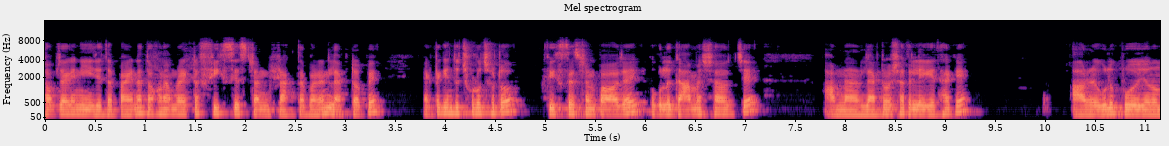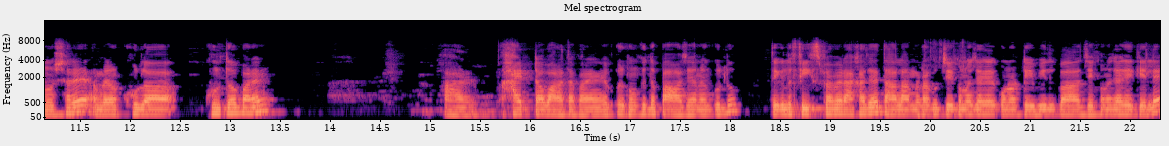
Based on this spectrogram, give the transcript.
সব জায়গায় নিয়ে যেতে পারি না। তখন আমরা একটা ফিক্স স্ট্যান্ড রাখতে পারেন ল্যাপটপে একটা কিন্তু ছোট ছোট ফিক্স স্ট্যান্ড পাওয়া যায়, ওগুলো গামের সাহায্যে আপনার ল্যাপটপের সাথে লেগে থাকে। আর এগুলো প্রয়োজন অনুসারে আপনারা খোলা, খুলতেও পারেন। আর হাইটটাও বাড়াতে পারেন, এরকম কিন্তু পাওয়া যায় অনেকগুলো। তো এগুলো ফিক্সডভাবে রাখা যায়, তাহলে আপনারা যে কোনো জায়গায় কোনো টেবিল বা যে কোনো জায়গায় গেলে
